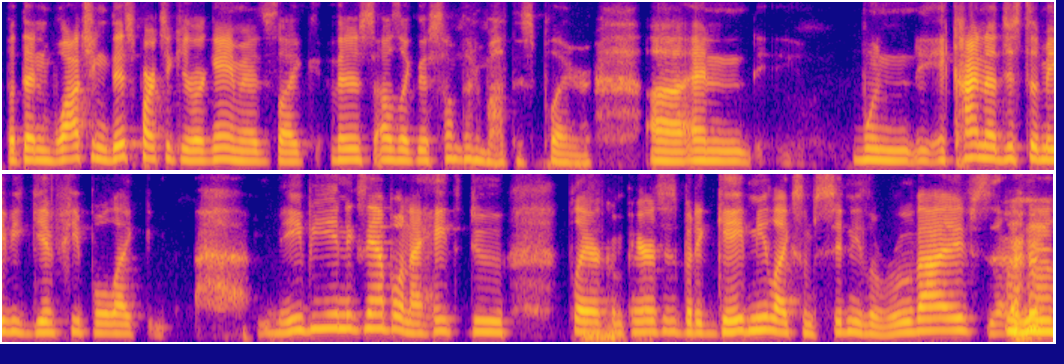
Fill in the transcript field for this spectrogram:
but then watching this particular game it's like there's i was like there's something about this player uh and when it kind of just to maybe give people like maybe an example, and I hate to do player comparisons, but it gave me like some Sydney Leroux vibes mm-hmm.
